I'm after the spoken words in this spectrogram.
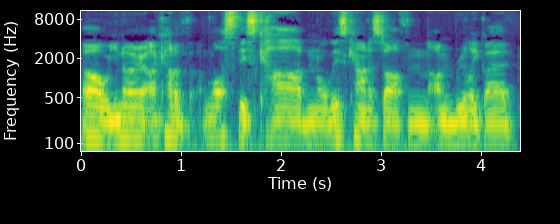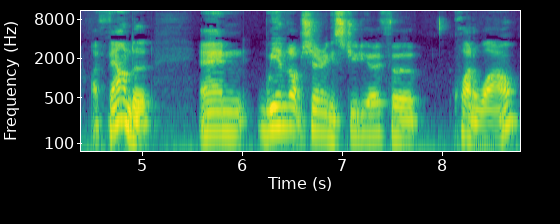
"Oh, you know, I kind of lost this card and all this kind of stuff, and I'm really glad I found it." And we ended up sharing a studio for quite a while,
